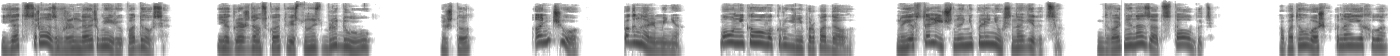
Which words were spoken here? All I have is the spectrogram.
Я-то сразу в жандармерию подался. Я гражданскую ответственность блюду. И что? А ничего. Погнали меня. Мол, никого в округе не пропадало. Но я в столичную не поленился наведаться. Два дня назад, стало быть. А потом Вашка понаехала.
